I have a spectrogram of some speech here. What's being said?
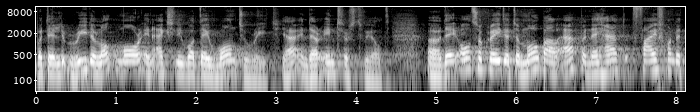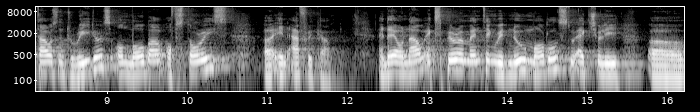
but they read a lot more in actually what they want to read, yeah, in their interest field. Uh, they also created a mobile app, and they had 500,000 readers on mobile of stories uh, in Africa. And they are now experimenting with new models to actually uh,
